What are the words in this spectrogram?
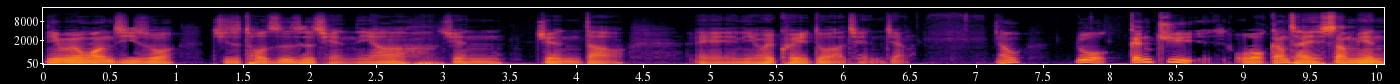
你有没有忘记说，其实投资之前你要先见到，哎、欸，你会亏多少钱这样？然后如果根据我刚才上面。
